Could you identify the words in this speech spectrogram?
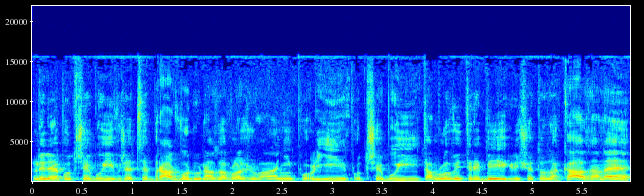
Lidé potřebují v řece brát vodu na zavlažování polí, potřebují tam lovit ryby, i když je to zakázané.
